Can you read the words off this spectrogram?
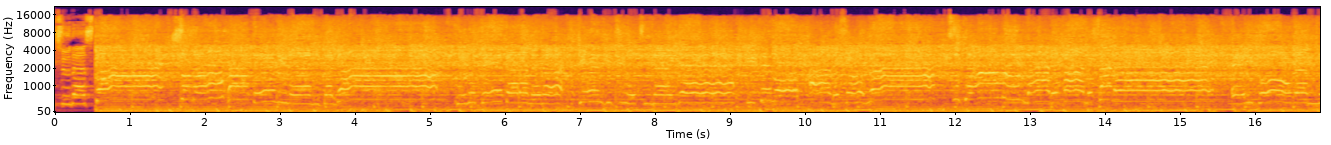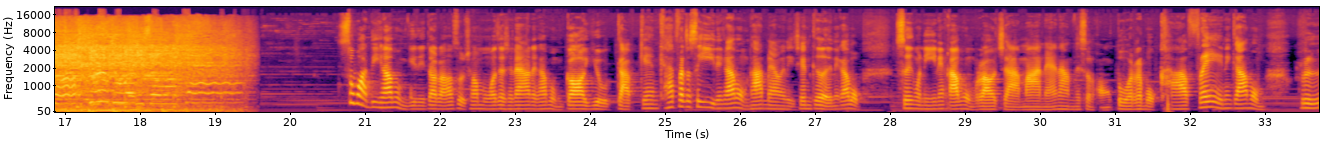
つですかその果てに何かがこの手からめな現実をつないでいてもあの空掴むまで離さない栄光がの行方に沿って สวัสดีครับผมยินดีต้อนรับเข้าสู่ช่องมูว่าจะชนะนะครับผมก็อยู่กับเกม Cat Fantasy นะครับผมทาสแมวกันอีกเช่นเคยนะครับผม ซึ่งวันนี้นะครับผมเราจะมาแนะนำในส่วนของตัวระบบคาเฟ่นะครับผมหรือ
